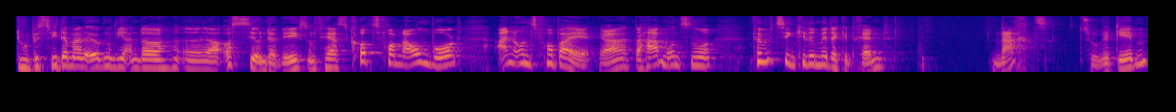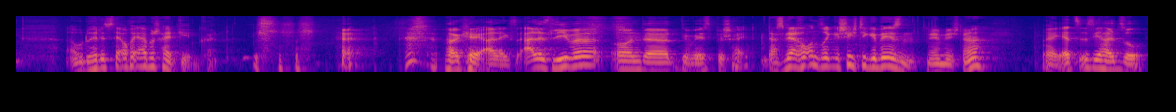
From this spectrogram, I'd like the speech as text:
du bist wieder mal irgendwie an der äh, Ostsee unterwegs und fährst kurz vor Naumburg an uns vorbei. Ja, da haben uns nur 15 Kilometer getrennt. Nachts zugegeben, aber du hättest ja auch eher Bescheid geben können. Okay, Alex, alles Liebe und äh, du weißt Bescheid. Das wäre unsere Geschichte gewesen, nämlich, ne? Ja, jetzt ist sie halt so.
